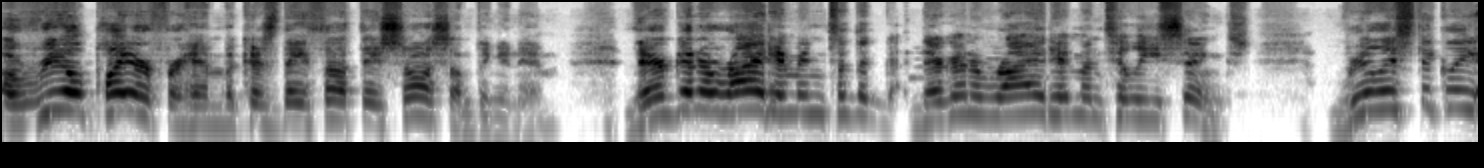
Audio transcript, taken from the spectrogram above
a, a real player for him because they thought they saw something in him. They're gonna ride him into the. They're gonna ride him until he sinks. Realistically,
